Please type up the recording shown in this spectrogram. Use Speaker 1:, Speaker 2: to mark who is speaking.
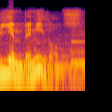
Speaker 1: Bienvenidos.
